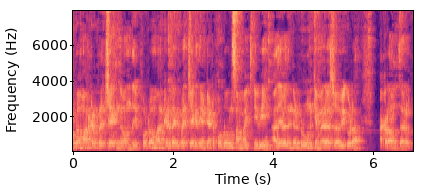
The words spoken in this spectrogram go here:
ఫోటో మార్కెట్ ప్రత్యేకంగా ఉంది. ఫోటో మార్కెట్ దగ్గర ప్రత్యేకత ఏంటంటే ఫోటోలకు సంబంధించినవి అదేవిధంగా డ్రోన్ కెమెరాస్ అవి కూడా అక్కడ అమ్ముతారు.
